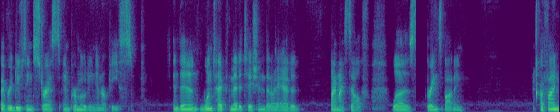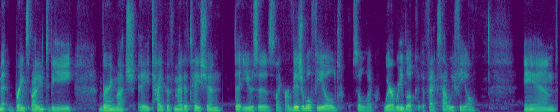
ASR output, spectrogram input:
by reducing stress and promoting inner peace. And then one type of meditation that I added by myself was brain spotting. I find brain spotting to be very much a type of meditation that uses like our visual field. So, like where we look affects how we feel, and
